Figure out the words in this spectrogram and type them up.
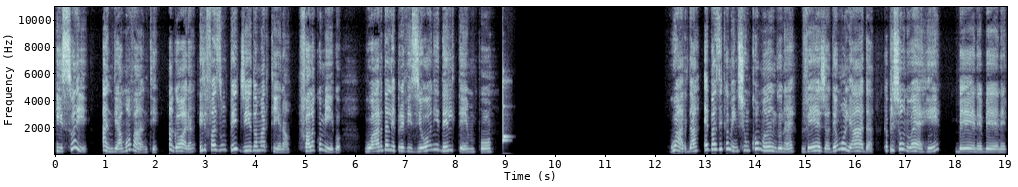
Isso aí! Andiamo avanti. Agora ele faz um pedido a Martina. Fala comigo. Guarda le previsioni del tempo. Guarda é basicamente um comando, né? Veja, dê uma olhada. Caprichou no R? Bene, bene.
